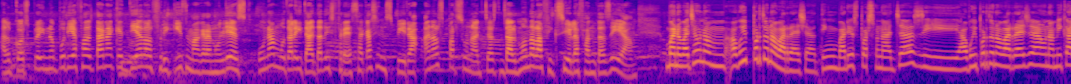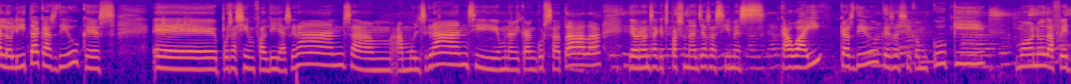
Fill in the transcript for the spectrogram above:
El cosplay no podia faltar en aquest dia del friquisme Granollers, una modalitat de disfressa que s'inspira en els personatges del món de la ficció i la fantasia. Bueno, vaig a una... avui porto una barreja, tinc diversos personatges i avui porto una barreja una mica Lolita, que es diu, que és eh, pues així amb faldilles grans, amb, amb ulls grans i una mica encursetada. Llavors aquests personatges així més kawaii, que es diu, que és així com cookie, mono, de fet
